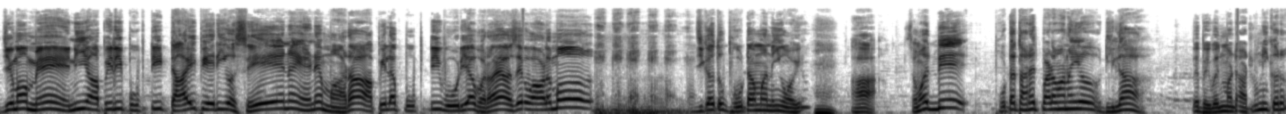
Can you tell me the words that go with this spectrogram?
જેમાં મેં એની આપેલી પોપટી ટાઈ પહેરી હશે ને એને મારા આપેલા પોપટી બોરિયા ભરાયા હશે વાળમાં. જીગા તું ફોટામાં નહીં હોય? હા. સમજ બે? ફોટા તારે જ પાડવાના યો ઢીલા. બે ભાઈબંધ માટે આટલું નહીં કરો.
